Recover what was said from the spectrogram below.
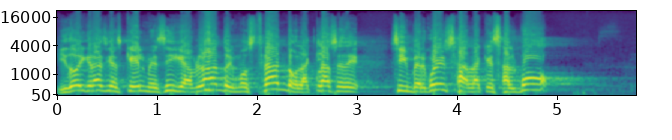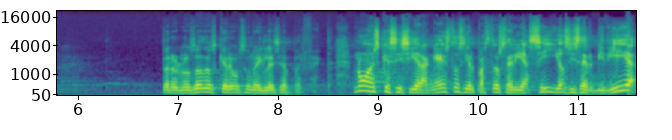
Y doy gracias que Él me sigue hablando y mostrando la clase de sinvergüenza la que salvó pero nosotros queremos una iglesia perfecta. No es que si hicieran esto, si el pastor sería así, yo sí serviría.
